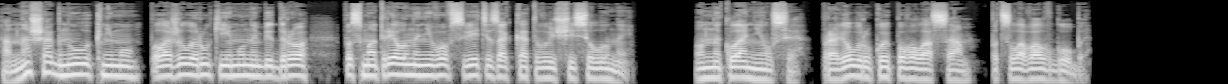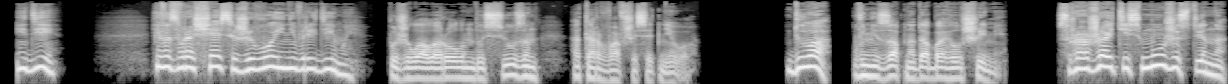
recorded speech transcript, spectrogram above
Она шагнула к нему, положила руки ему на бедро, посмотрела на него в свете закатывающейся луны. Он наклонился, провел рукой по волосам, поцеловал в губы. «Иди и возвращайся живой и невредимый», — пожелала Роланду Сьюзан, оторвавшись от него. «Да», — внезапно добавил Шими. Сражайтесь мужественно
